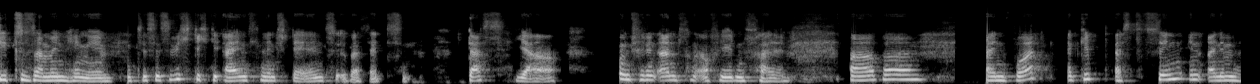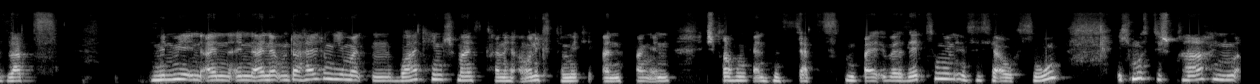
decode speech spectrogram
Die Zusammenhänge. Es ist wichtig, die einzelnen Stellen zu übersetzen. Das ja. Und für den Anfang auf jeden Fall. Aber ein Wort ergibt erst Sinn in einem Satz. Wenn mir in, ein, in einer Unterhaltung jemand ein Wort hinschmeißt, kann er auch nichts damit anfangen. Ich brauche einen ganzen Satz. Und bei Übersetzungen ist es ja auch so, ich muss die Sprache nur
